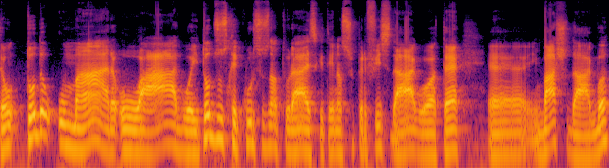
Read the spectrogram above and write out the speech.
Então, todo o mar ou a água e todos os recursos naturais que tem na superfície da água ou até é, embaixo da água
